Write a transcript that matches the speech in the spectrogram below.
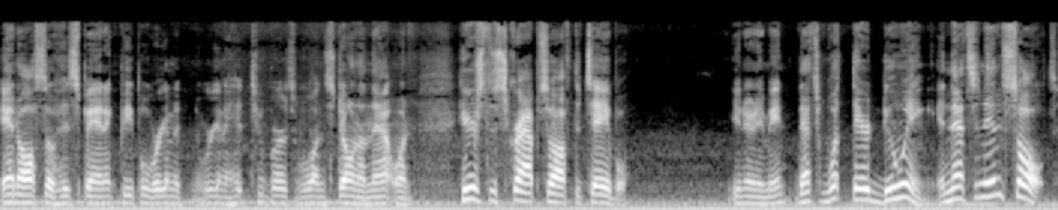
and also Hispanic people. We're gonna we're gonna hit two birds with one stone on that one. Here's the scraps off the table. You know what I mean? That's what they're doing, and that's an insult.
